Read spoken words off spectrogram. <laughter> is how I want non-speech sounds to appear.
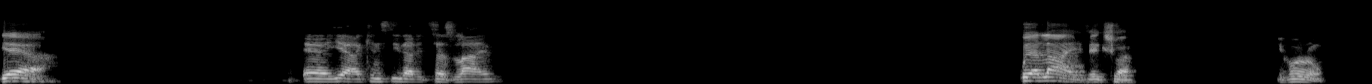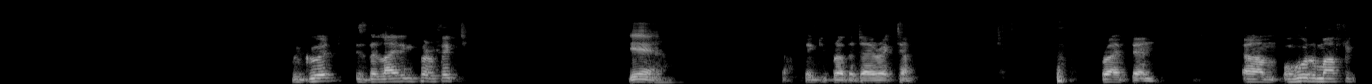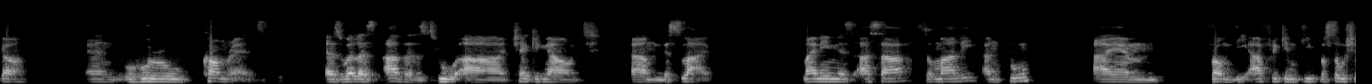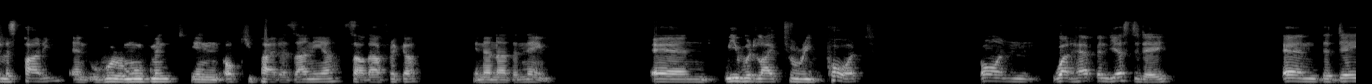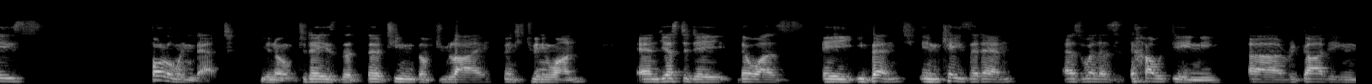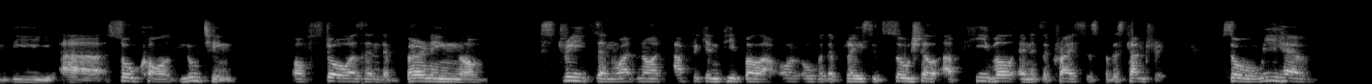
Yeah. Uh, yeah, I can see that it says live. We are live, actually. Uhuru. We're good? Is the lighting perfect? Yeah. Thank you, brother director. Right then. Um, Uhuru Africa and Uhuru comrades, as well as others who are checking out um, this live. My name is Asa Somali Anpu. I am from the African People Socialist Party and Uhuru Movement in occupied Azania, South Africa, in another name. And we would like to report on what happened yesterday and the days following that. You know, today is the 13th of July, 2021. And yesterday there was a event in KZN as well as Gauteng uh, regarding the uh, so-called looting of stores and the burning of streets and whatnot. African people are all over the place. It's social upheaval and it's a crisis for this country. So we have,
